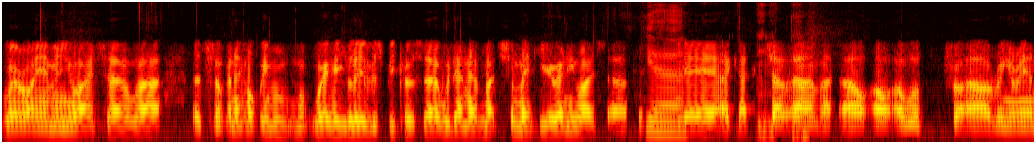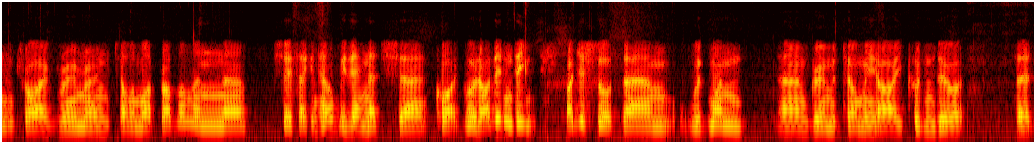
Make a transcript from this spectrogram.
Where I am anyway, so uh, it's not going to help him where he lives because uh, we don't have much cement here anyway. So Yeah. yeah, okay. So um, I'll, I'll, I will try, uh, ring around and try a groomer and tell them my problem and. Uh, See if they can help me. Then that's uh, quite good. I didn't think. I just thought um, with one um, groomer tell me, oh, he couldn't do it. That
